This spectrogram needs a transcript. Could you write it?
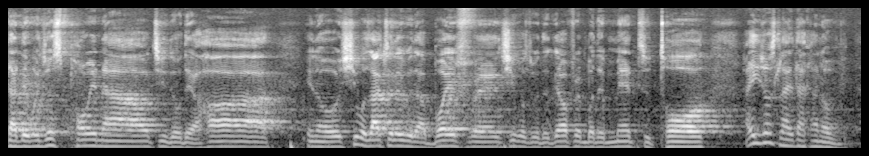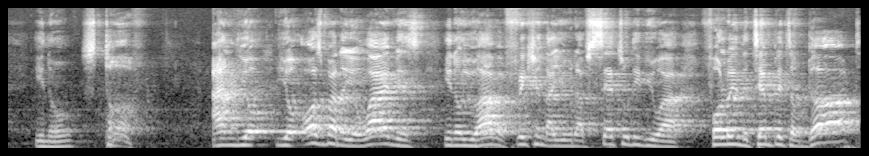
that they were just pouring out, you know, their heart. You know, she was actually with her boyfriend, she was with a girlfriend, but they met to talk. And you just like that kind of, you know, stuff. And your your husband or your wife is, you know, you have a friction that you would have settled if you are following the templates of God.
